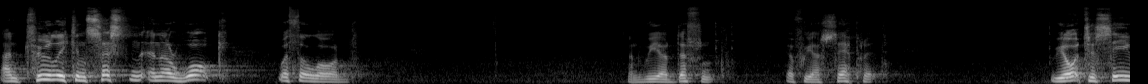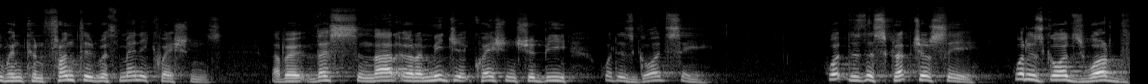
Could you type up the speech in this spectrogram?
and truly consistent in our walk with the Lord, and we are different if we are separate, we ought to say when confronted with many questions about this and that, our immediate question should be what does God say? What does the scripture say? What is God's word?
